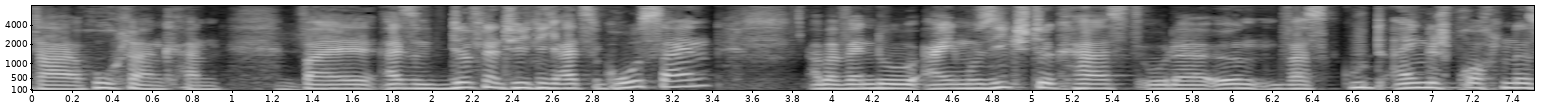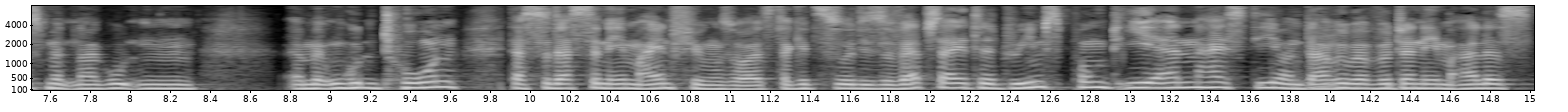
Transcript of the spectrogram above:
da hochladen kann. Weil, also die dürfen natürlich nicht allzu groß sein, aber wenn du ein Musikstück hast oder irgendwas gut eingesprochenes mit einer guten, äh, mit einem guten Ton, dass du das dann eben einfügen sollst. Da gibt's so diese Webseite dreams.in heißt die und darüber wird dann eben alles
